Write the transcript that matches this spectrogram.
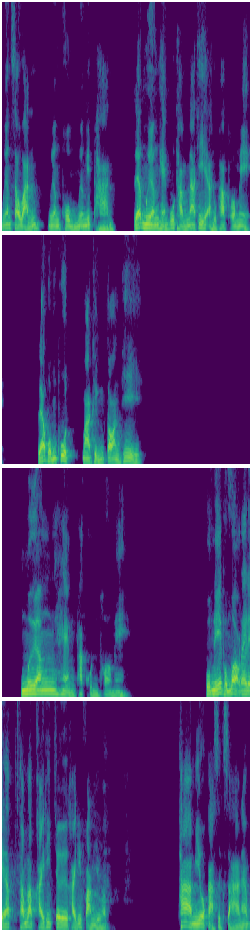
เมืองสวรรค์ เมืองพรมเมืองนิพพาน และเมืองแห่งผู้ทำหน้าที่ให้อนุภาพพ่อแม่ แล้วผมพูดมาถึงตอนที่ เมืองแห่งพระคุณพ่อแม่ภูมินี้ผมบอกได้เลยครับสำหรับใครที่เจอใครที่ฟังอยู่ครับ ถ้ามีโอกาสศึกษานะครับ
